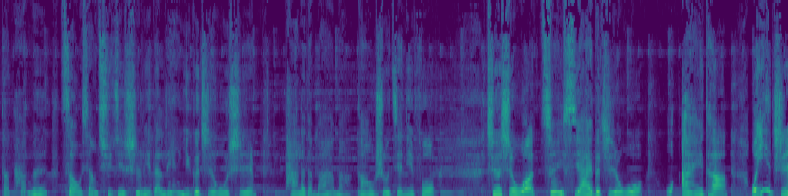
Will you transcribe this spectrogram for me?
当他们走向取集室里的另一个植物时。他了的妈妈告诉杰尼夫：“这是我最喜爱的植物，我爱它，我一直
